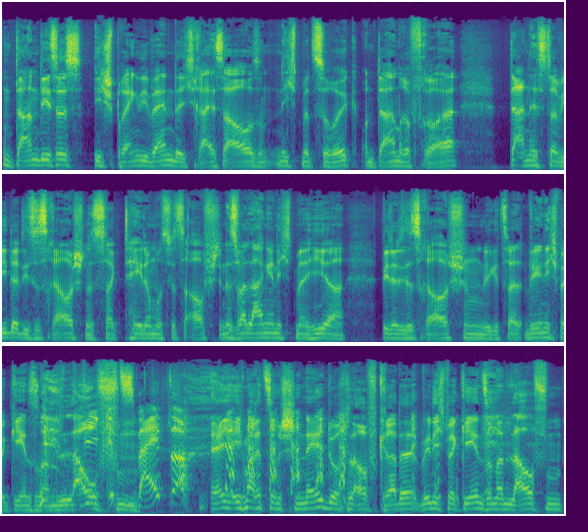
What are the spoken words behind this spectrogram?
Und dann dieses, ich spreng die Wände, ich reiße aus und nicht mehr zurück und dann Refrain, dann ist da wieder dieses Rauschen, das sagt, hey, du musst jetzt aufstehen. Es war lange nicht mehr hier. Wieder dieses Rauschen, wie geht's weiter? Will nicht mehr gehen, sondern Wie laufen. geht's weiter? Ey, ich mache jetzt so einen Schnelldurchlauf gerade, will nicht mehr gehen, sondern laufen.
